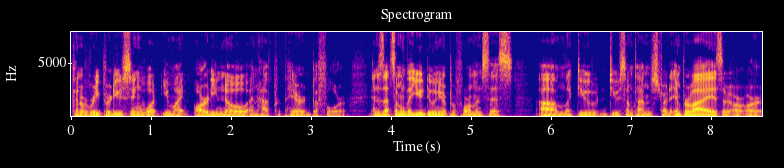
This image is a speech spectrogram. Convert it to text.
kind of reproducing what you might already know and have prepared before. And is that something that you do in your performances? Um, like, do you do you sometimes try to improvise, or, or, or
